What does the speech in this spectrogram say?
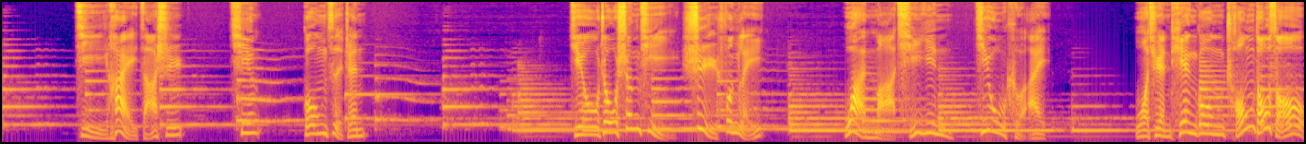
《己亥杂诗》，清·龚自珍。九州生气恃风雷，万马齐喑究可哀。我劝天公重抖擞，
